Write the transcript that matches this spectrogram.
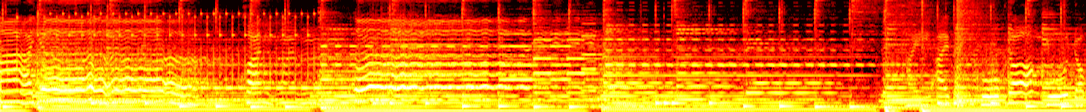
มาเยอะควันเอ้ยให้อายเป็นคู่ครองอยู่ดอก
